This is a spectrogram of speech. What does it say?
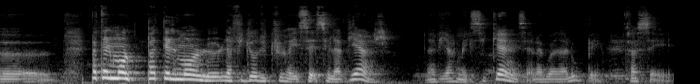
euh, pas tellement, pas tellement le- la figure du curé, c'est la Vierge. La Vierge mexicaine, c'est la Guadalupe. Ça, c'est.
